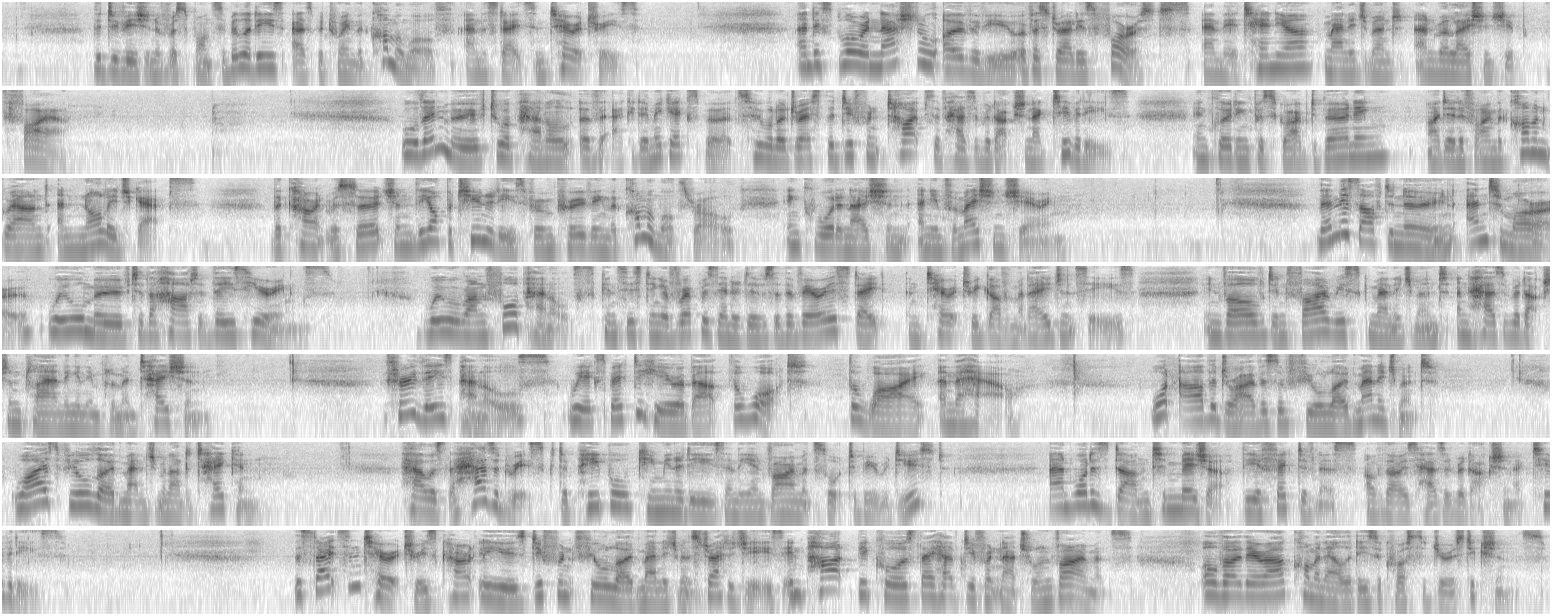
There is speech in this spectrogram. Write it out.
the division of responsibilities as between the Commonwealth and the states and territories and explore a national overview of Australia's forests and their tenure, management, and relationship with fire. We'll then move to a panel of academic experts who will address the different types of hazard reduction activities, including prescribed burning, identifying the common ground and knowledge gaps, the current research, and the opportunities for improving the Commonwealth's role in coordination and information sharing. Then this afternoon and tomorrow, we will move to the heart of these hearings. We will run four panels consisting of representatives of the various state and territory government agencies involved in fire risk management and hazard reduction planning and implementation. Through these panels, we expect to hear about the what, the why, and the how. What are the drivers of fuel load management? Why is fuel load management undertaken? How is the hazard risk to people, communities, and the environment sought to be reduced? And what is done to measure the effectiveness of those hazard reduction activities? The states and territories currently use different fuel load management strategies, in part because they have different natural environments, although there are commonalities across the jurisdictions.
